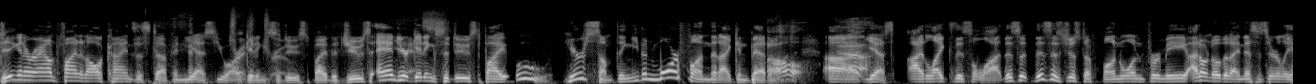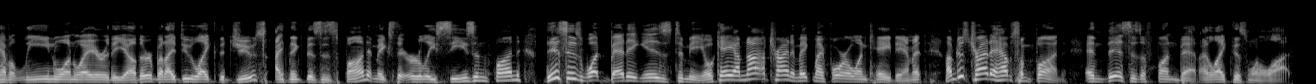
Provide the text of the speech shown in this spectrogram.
digging around finding all kinds of stuff. And yes, you are getting seduced by the juice, and you're getting seduced by, ooh, here's something even more fun that I can bet on. Oh, uh, yes, I like this a lot. This, this is just a fun one for me. I don't know that I necessarily have a lean one way or the other, but I do like the juice. I think this is fun. It makes the early season fun. This is what betting is to me, okay? I'm not trying to make my 401k, damn it. I'm just trying to have some fun. And this is a fun bet. I like this one a lot.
